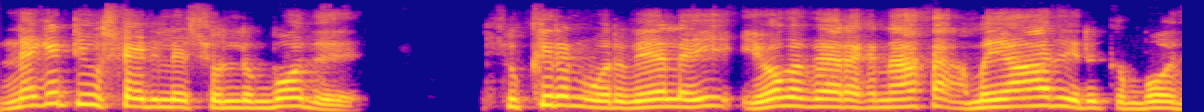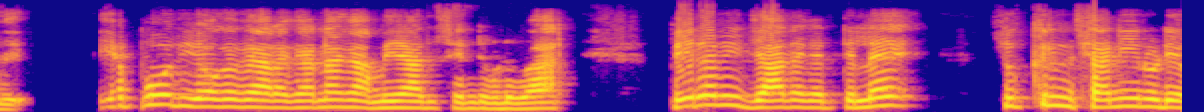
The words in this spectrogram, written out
நெகட்டிவ் சைடிலே சொல்லும் போது சுக்கிரன் ஒருவேளை யோககாரகனாக அமையாது இருக்கும் போது எப்போது யோககாரகனாக அமையாது சென்று விடுவார்? பிறவி ஜாதகத்திலே சுக்கிரன் சனியினுடைய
